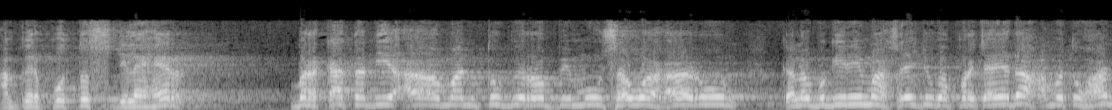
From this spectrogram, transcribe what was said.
hampir putus di leher. Berkata dia, amantu bi Rabbi Musa wa Harun. Kalau begini mah saya juga percaya dah sama Tuhan.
